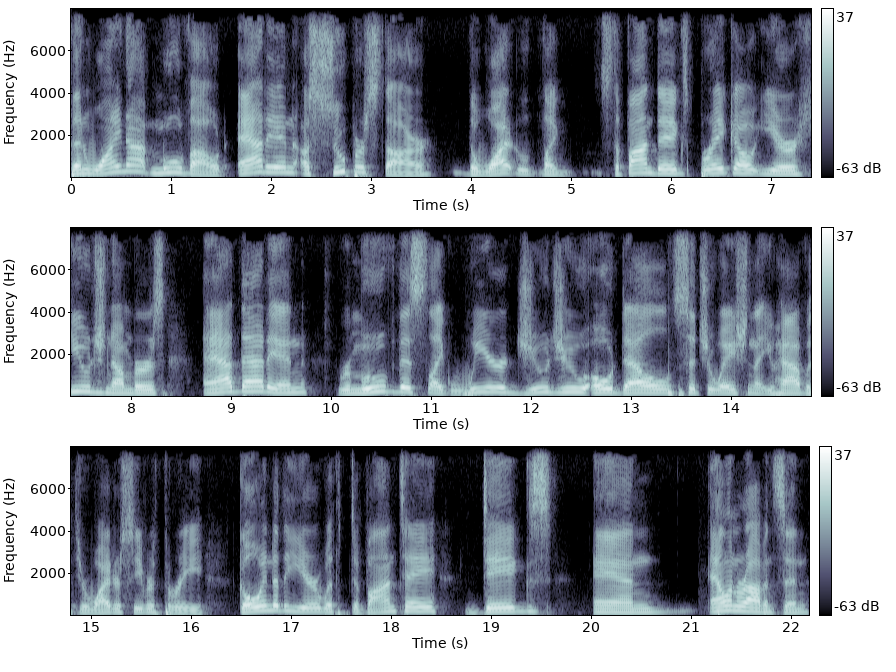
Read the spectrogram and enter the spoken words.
then why not move out, add in a superstar, the white like Stefon Diggs breakout year, huge numbers, add that in, remove this like weird Juju Odell situation that you have with your wide receiver 3, go into the year with Davante, Diggs, and Allen Robinson,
